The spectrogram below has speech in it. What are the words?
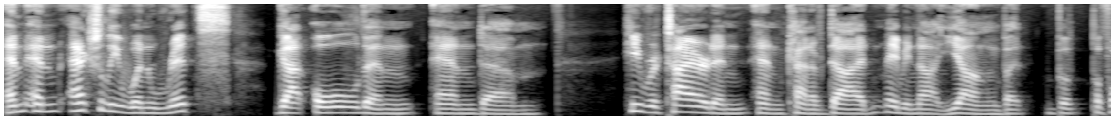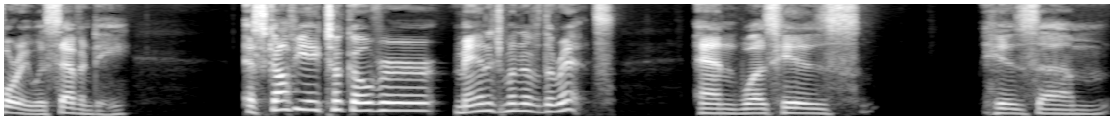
and and actually when Ritz got old and and um, he retired and and kind of died, maybe not young, but, but before he was seventy, Escoffier took over management of the Ritz, and was his his um,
